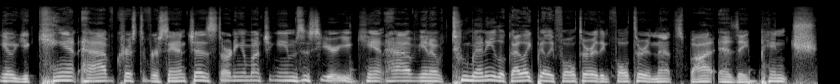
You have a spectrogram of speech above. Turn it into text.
you know, you can't have Christopher Sanchez starting a bunch of games this year. You can't have, you know, too many. Look, I like Bailey Falter. I think Falter in that spot as a pinch,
